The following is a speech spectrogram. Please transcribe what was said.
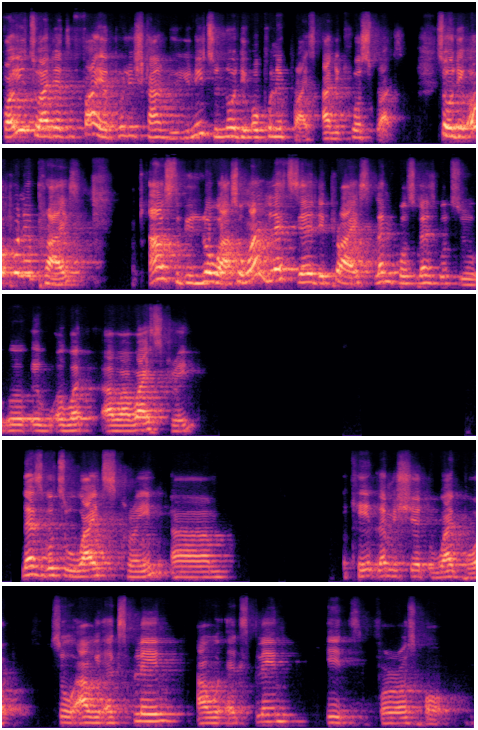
for you to identify a bullish candle, you need to know the opening price and the close price. So the opening price has to be lower. So one, let's say the price, let me go, let's go to uh, our white screen. Let's go to white screen. Um, okay, let me share the whiteboard. So I will explain, I will explain it for us all.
